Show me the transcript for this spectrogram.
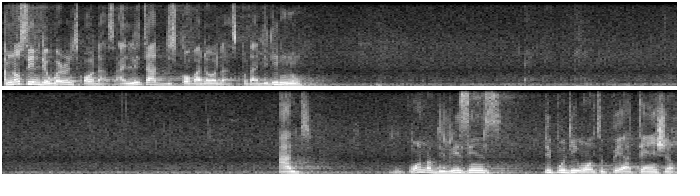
I'm not saying there weren't others. I later discovered others, but I didn't know. And one of the reasons people didn't want to pay attention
